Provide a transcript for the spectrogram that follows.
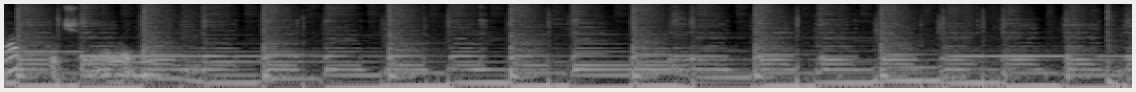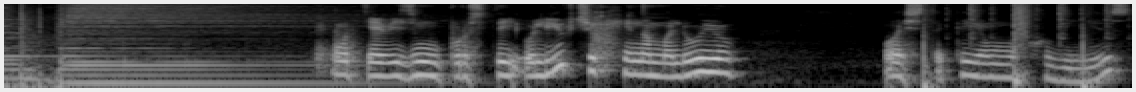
Лапку чи не видно? От я візьму простий олівчик і намалюю ось такий йому хвіст.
